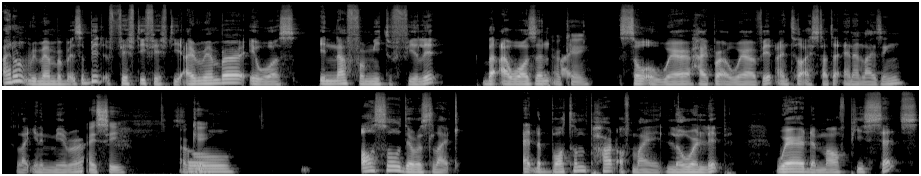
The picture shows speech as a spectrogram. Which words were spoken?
I don't remember, but it's a bit 50-50. I remember it was enough for me to feel it, but I wasn't like, Okay, so aware, hyper aware of it until I started analyzing, like in a mirror. I see. So Okay. also there was like at the bottom part of my lower lip where the mouthpiece sets,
